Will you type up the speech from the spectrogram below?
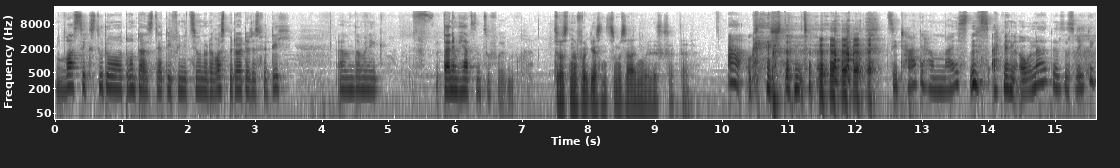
was siehst du da drunter als der Definition oder was bedeutet es für dich, ähm, Dominik, deinem Herzen zu folgen? Du hast nur vergessen zu sagen, wer das gesagt hat. Ah, okay, stimmt. Zitate haben meistens einen Owner, das ist richtig.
